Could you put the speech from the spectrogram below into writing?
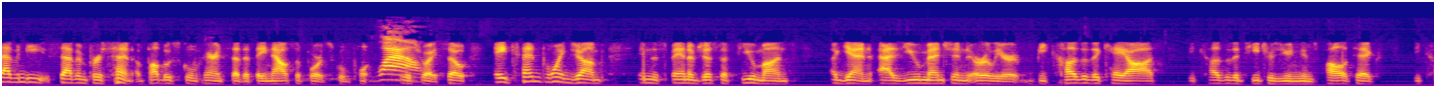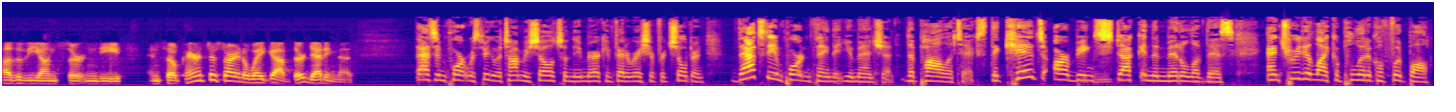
77% of public school parents said that they now support school, po- wow. school choice. So a 10 point jump in the span of just a few months. Again, as you mentioned earlier, because of the chaos, because of the teachers' unions politics, because of the uncertainty. And so parents are starting to wake up. They're getting this. That's important. We're speaking with Tommy Schultz from the American Federation for Children. That's the important thing that you mentioned the politics. The kids are being mm-hmm. stuck in the middle of this and treated like a political football.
